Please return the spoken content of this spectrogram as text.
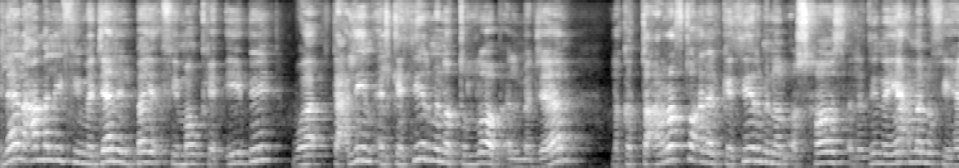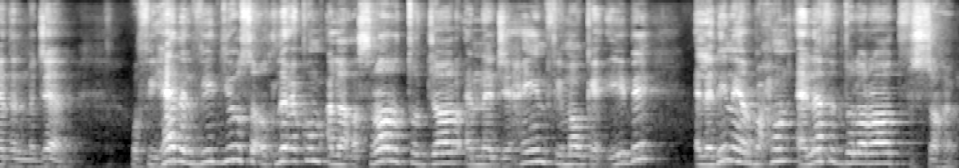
خلال عملي في مجال البيع في موقع ايباي وتعليم الكثير من الطلاب المجال لقد تعرفت على الكثير من الأشخاص الذين يعملوا في هذا المجال. وفي هذا الفيديو سأطلعكم على أسرار التجار الناجحين في موقع ايباي الذين يربحون آلاف الدولارات في الشهر.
